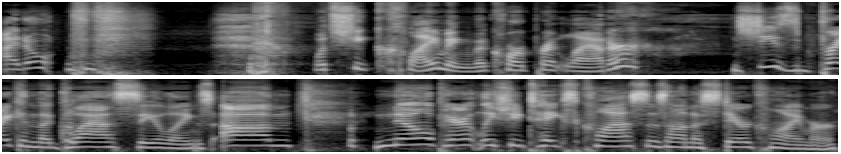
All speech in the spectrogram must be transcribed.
I don't. What's she climbing? The corporate ladder? She's breaking the glass ceilings. Um, no, apparently she takes classes on a stair climber.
